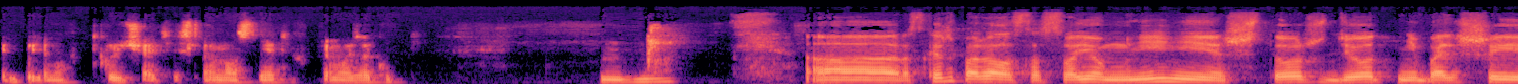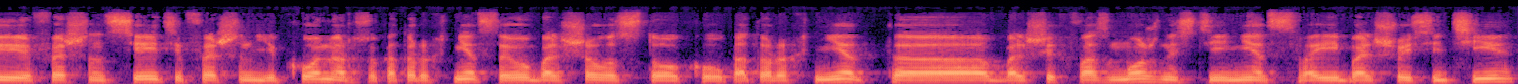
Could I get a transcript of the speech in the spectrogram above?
и будем их подключать, если у нас нет их прямой закупки. Mm-hmm. А, расскажи, пожалуйста, о своем мнении, что ждет небольшие fashion-сети, fashion-e-commerce, у которых нет своего большого стока, у которых нет э, больших возможностей, нет своей большой сети.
